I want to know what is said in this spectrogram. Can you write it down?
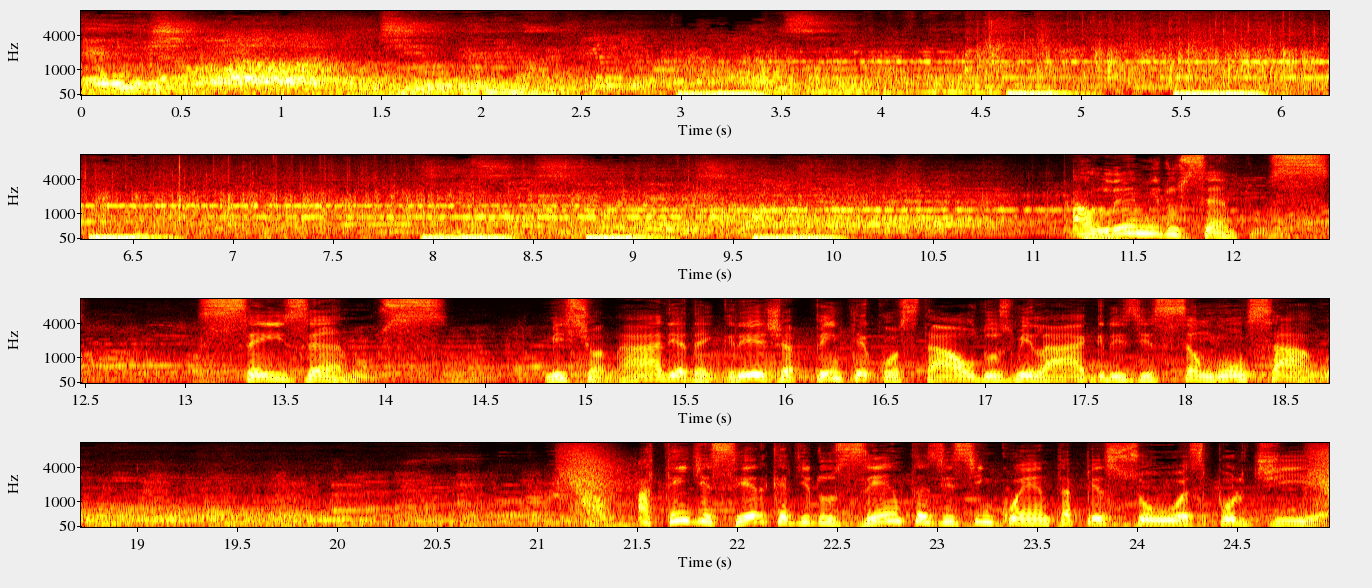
É hoje o dia do meu milagre. Alane dos Santos, seis anos, missionária da Igreja Pentecostal dos Milagres de São Gonçalo. Atende cerca de 250 pessoas por dia.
